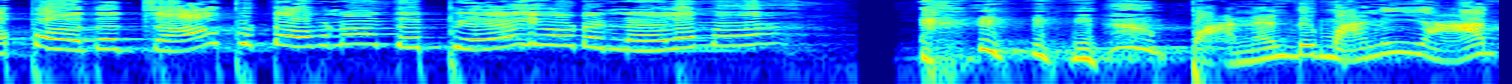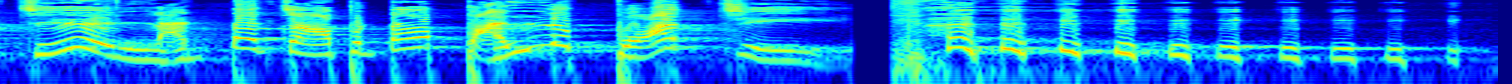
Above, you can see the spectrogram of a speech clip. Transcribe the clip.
அப்ப அதை சாப்பிட்டாவனா அந்த பேயோட நிலைமை? பன்னெண்டு மணி ஆச்சு லட்டை சாப்பிட்டா பல்லு போச்சு.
